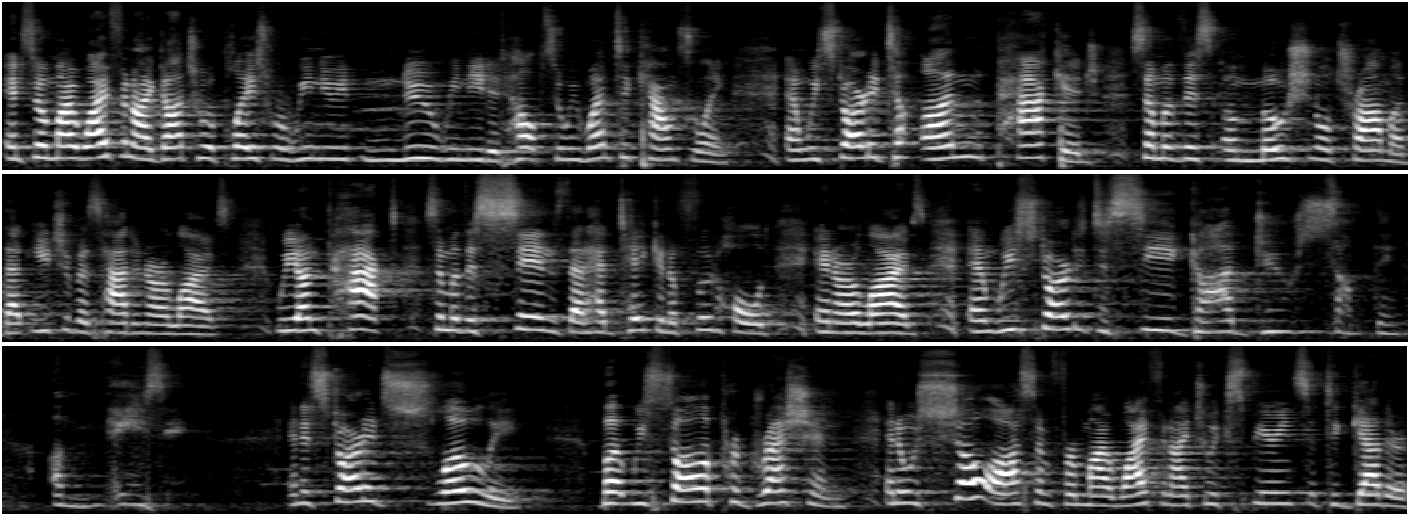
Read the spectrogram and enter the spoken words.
And so my wife and I got to a place where we knew, knew we needed help. So we went to counseling and we started to unpackage some of this emotional trauma that each of us had in our lives. We unpacked some of the sins that had taken a foothold in our lives. And we started to see God do something amazing. And it started slowly, but we saw a progression. And it was so awesome for my wife and I to experience it together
